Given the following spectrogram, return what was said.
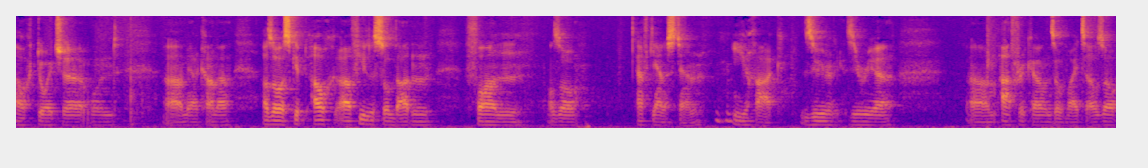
auch Deutsche und äh, Amerikaner. Also es gibt auch äh, viele Soldaten von also Afghanistan, Irak, Syr Syrien, ähm, Afrika und so weiter. Also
